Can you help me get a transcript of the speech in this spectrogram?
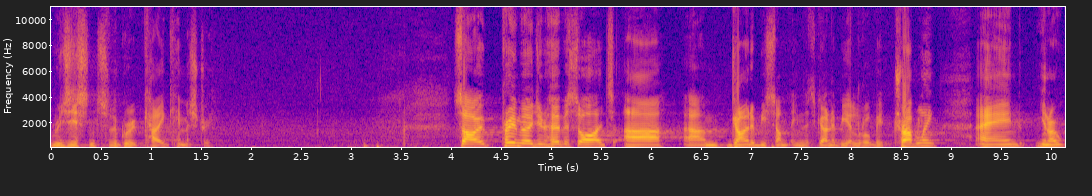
resistance to the group K chemistry. So pre-emergent herbicides are um, going to be something that's going to be a little bit troubling. And, you know,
